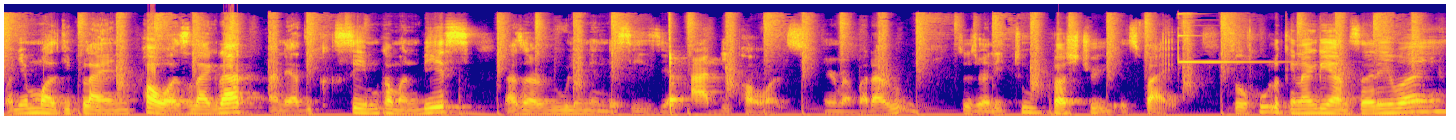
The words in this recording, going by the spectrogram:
When you're multiplying powers like that and they have the same common base, that's a rule in indices. You add the powers. You remember that rule? So it's really 2 plus 3 is 5. So who looking like the answer there, boy?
